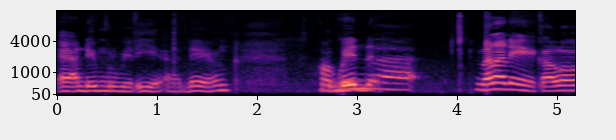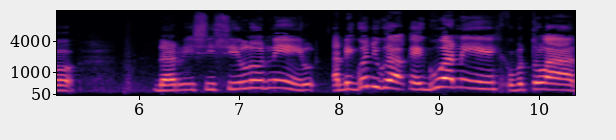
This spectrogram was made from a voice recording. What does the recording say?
Eh ada yang berbeda iya ada yang gue berbeda. gimana nih kalau dari sisi lu nih adik gue juga kayak gue nih kebetulan.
